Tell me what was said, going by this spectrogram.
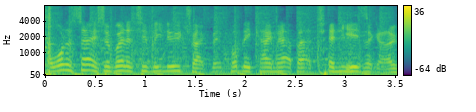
I want to say it's a relatively new track, but it probably came out about 10 years ago.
